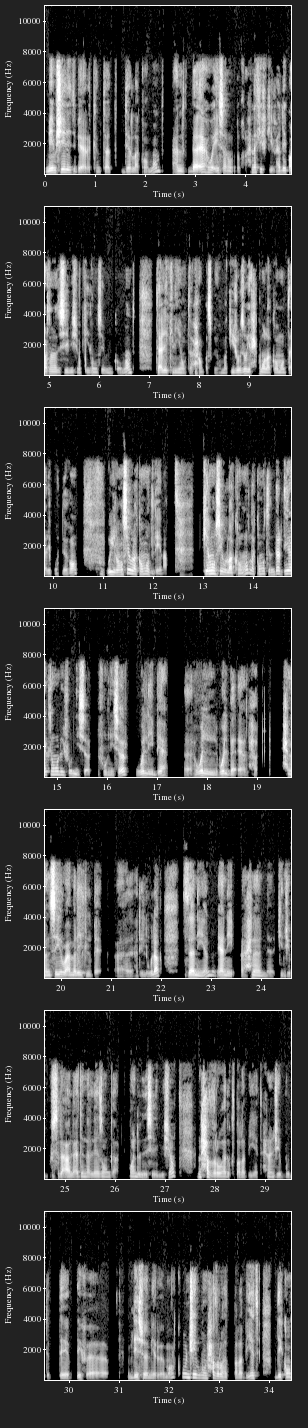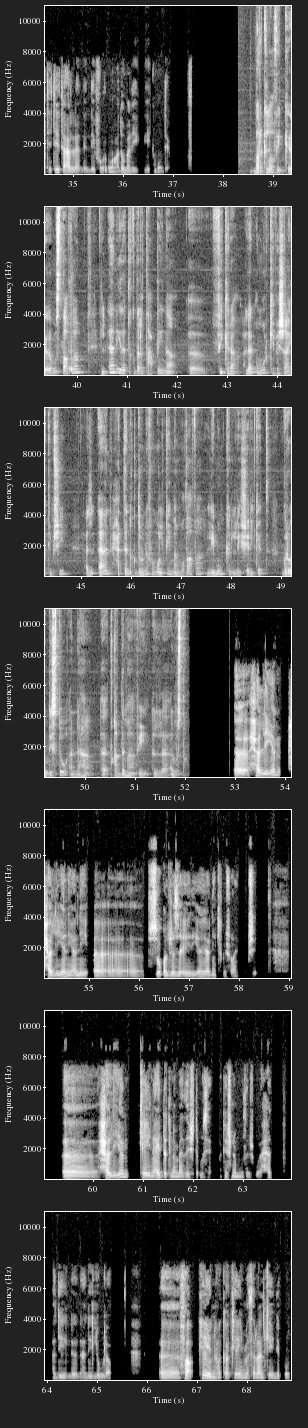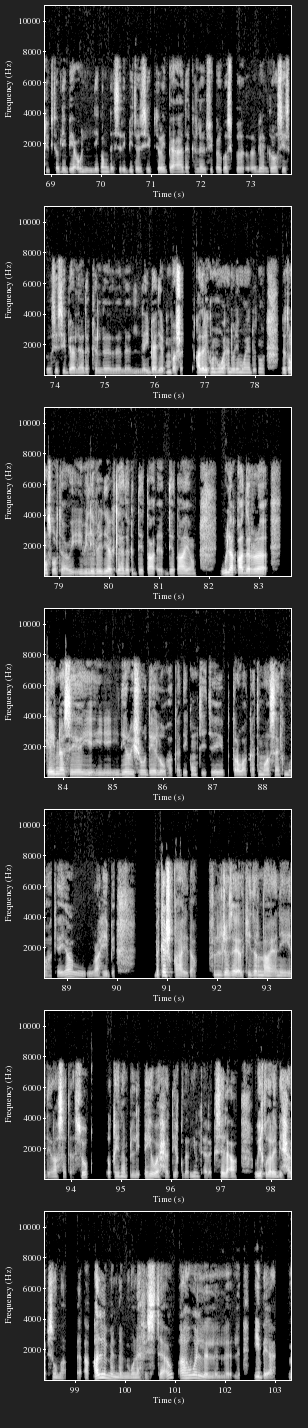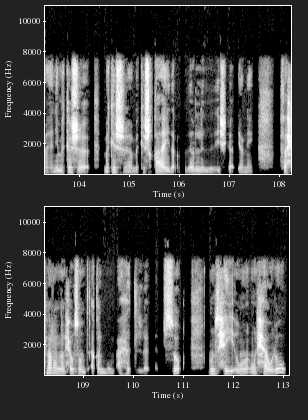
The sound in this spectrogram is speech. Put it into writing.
mais ماشي اللي تبيع لك انت دير la commande عندك بائع هو إنسان واحد اخر حنا كيف كيف؟ هاد les partenaires distribution كي lancer يو une commande تاع les clients تاعهم parce que هما كيجوزو يحكموا la commande تاع les points de vente ويلونسيو la commande لينا. كي لونسيو la commande la commande تندار directement لل fournisseur ال fournisseur هو اللي يبيع هو هو البائع الحقيقي حنا نسيروا عملية البيع. هذه الأولى. ثانيا يعني حنا كي نجيبو السلعة عندنا les hangars points de distribution نحضروا هذوك الطلبيات. حنا نجيبو des petits petits semi-remorques ونجيبو نحضروا هاد الطلبيات des quantités تاع les fourgons هذوما اللي يكمونديو. بارك الله فيك مصطفى. الآن إذا تقدر تعطينا آه، فكرة على الأمور كيفاش راهي تمشي الآن حتى نقدر نفهم القيمة المضافة اللي ممكن لشركة جروديستو أنها آه، تقدمها في المستقبل. آه، حاليا حاليا يعني آه، في السوق الجزائرية يعني كيفاش راهي تمشي. حاليا كاين عدة نماذج توزيع ما كاينش نموذج واحد. هذه هذه الأولى. آه، فكاين هكا كاين مثلا كاين des producteurs اللي يبيعوا les grands distributeurs distributeur يبيع هذاك ال super gros يبيع ال grossiste grossiste يبيع لهذاك يبيع مباشر يقدر يكون هو عنده les moyens de transport تاعو يليفري direct لهذاك ال détaillant ولا قادر كاين ناس يديروا يشرو des lots هكا des quantités ب trois quatre mois cinq mois هكايا وراه يبيع. مكاش قاعدة في الجزائر كي درنا يعني دراسة تاع السوق لقينا بلي أي واحد يقدر يمتلك سلعة ويقدر يبيعها بسومة أقل من المنافس تاعو راه هو يبيع. يعني ما كاش ما كاش ما كاش قاعدة هذا الإشكال. يعني فاحنا رانا نحوسو نتأقلمو مع هاد السوق ونحاولو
